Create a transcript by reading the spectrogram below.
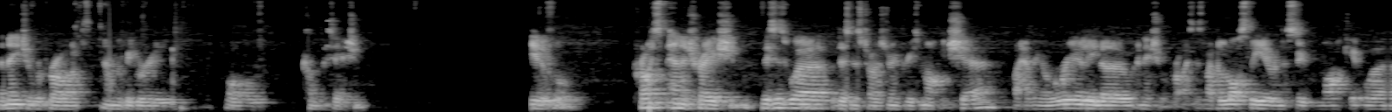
the nature of a product and the degree of competition. Beautiful. Price penetration. This is where the business tries to increase market share by having a really low initial price. It's like a loss leader in a supermarket where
